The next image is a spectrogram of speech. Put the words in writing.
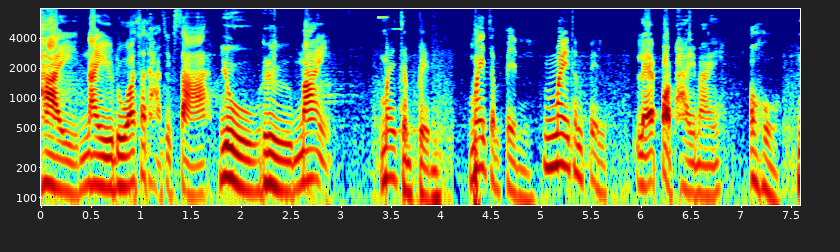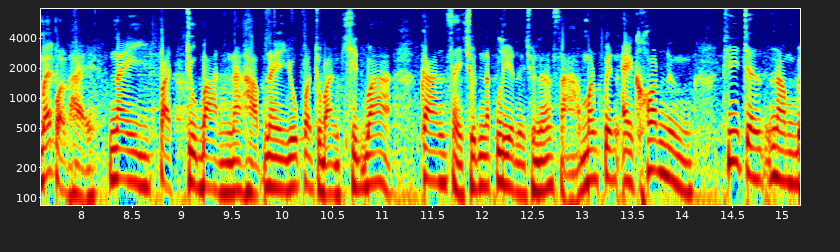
ภัยในรั้วสถานศึกษาอยู่หรือไม่ ไม่จำเป็น ไม่จำเป็น ไม่จำเป็น และปลอดภัยไหมโอ้โห ไม่ปลอดภัย ในปัจจุบันนะครับ ในยุคปัจจุบันคิดว่าการใส่ชุดนักเรียนหรือชุดนักศึกษา มันเป็นไอคอนหนึ่งที่จะนำไป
